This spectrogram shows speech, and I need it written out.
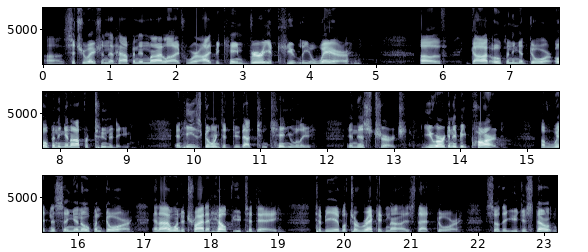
uh, situation that happened in my life where I became very acutely aware of God opening a door, opening an opportunity. And He's going to do that continually in this church. You are going to be part of witnessing an open door. And I want to try to help you today to be able to recognize that door so that you just don't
